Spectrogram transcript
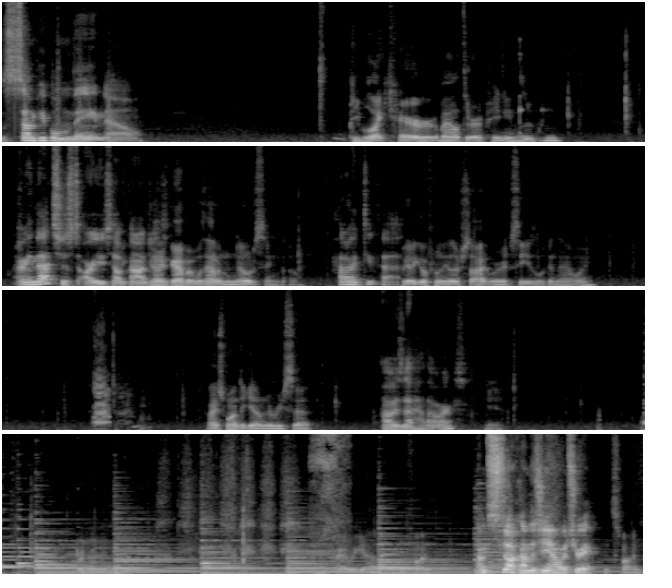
some people may know. People I care about their opinions of me. I mean, that's just are you We gotta grab it without him noticing, though. How do I do that? We gotta go from the other side where it sees looking that way. I just wanted to get him to reset. Oh, is that how that works? No, I'm stuck on the geometry. It's fine.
